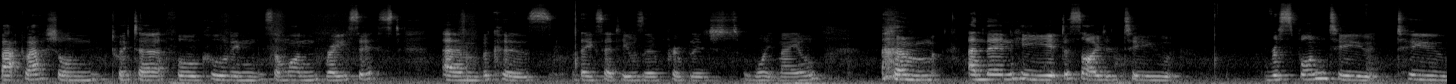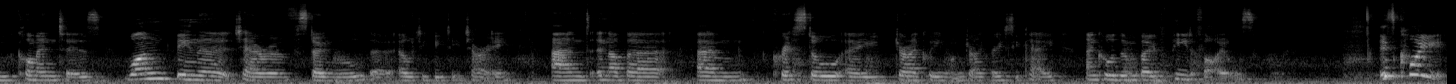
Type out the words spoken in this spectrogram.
backlash on Twitter for calling someone racist um, because they said he was a privileged white male. Um, and then he decided to respond to two commenters, one being the chair of Stonewall, the LGBT charity, and another um, Crystal, a drag queen on Drag Race UK, and called them both paedophiles. It's quite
